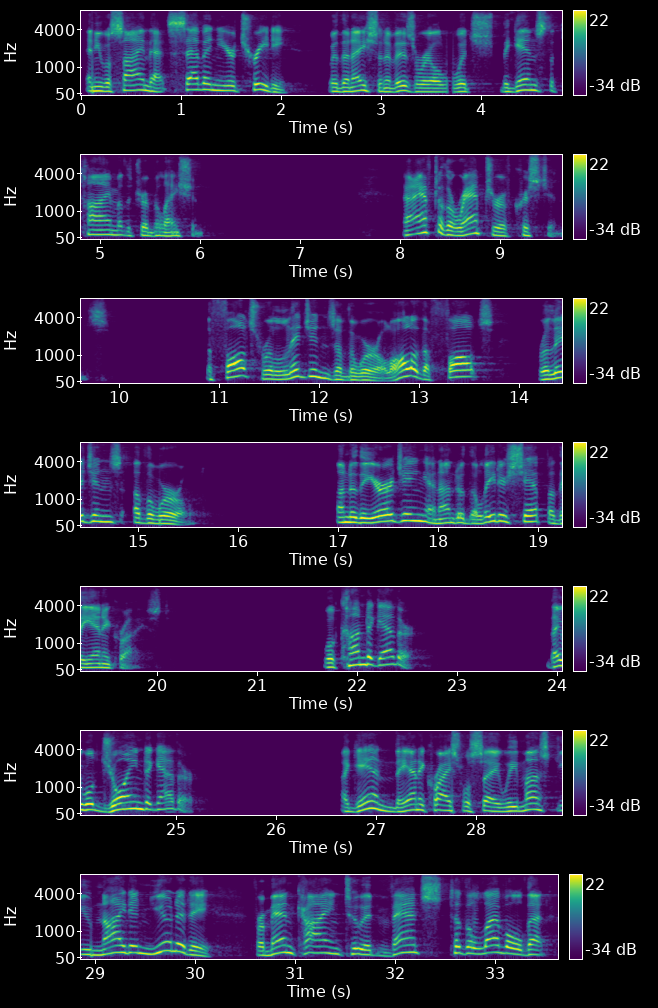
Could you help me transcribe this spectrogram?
And he will sign that seven year treaty with the nation of Israel, which begins the time of the tribulation. Now, after the rapture of Christians, the false religions of the world, all of the false religions of the world, under the urging and under the leadership of the Antichrist, will come together. They will join together. Again, the Antichrist will say, We must unite in unity for mankind to advance to the level that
